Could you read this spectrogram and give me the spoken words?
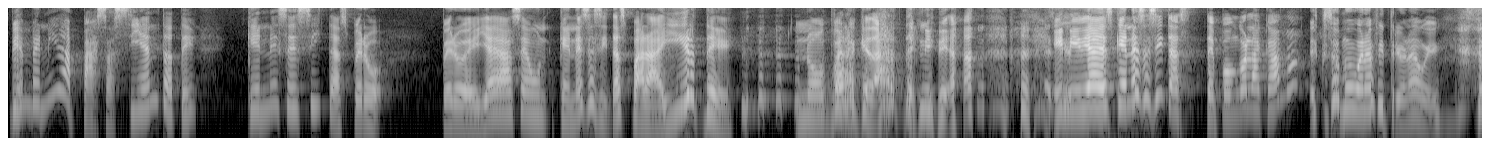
Bienvenida, pasa, siéntate ¿qué necesitas? Pero, pero ella hace un, ¿qué necesitas para irte? No para quedarte, Nidia. y Nidia es, ¿qué necesitas? ¿Te pongo la cama? Es que soy muy buena anfitriona, güey. Sí,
